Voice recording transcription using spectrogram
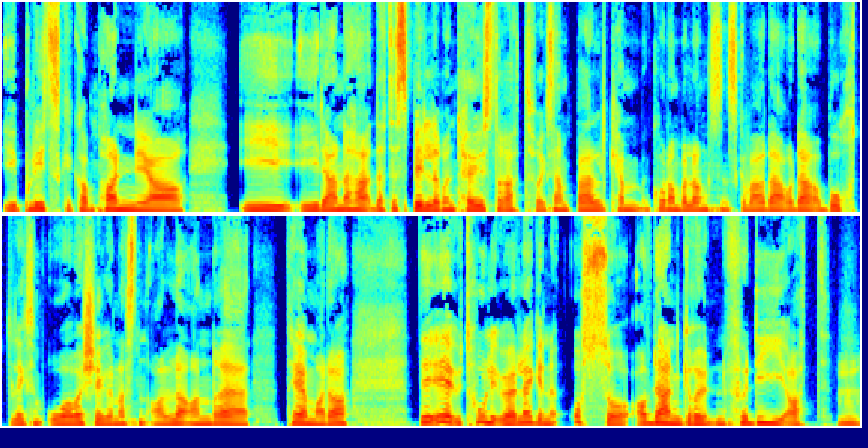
i politiske kampanjer, i, i her, dette spillet rundt Høyesterett, f.eks., hvordan balansen skal være der, og der abort liksom overskygger nesten alle andre temaer, da. Det er utrolig ødeleggende også av den grunn, fordi at mm.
